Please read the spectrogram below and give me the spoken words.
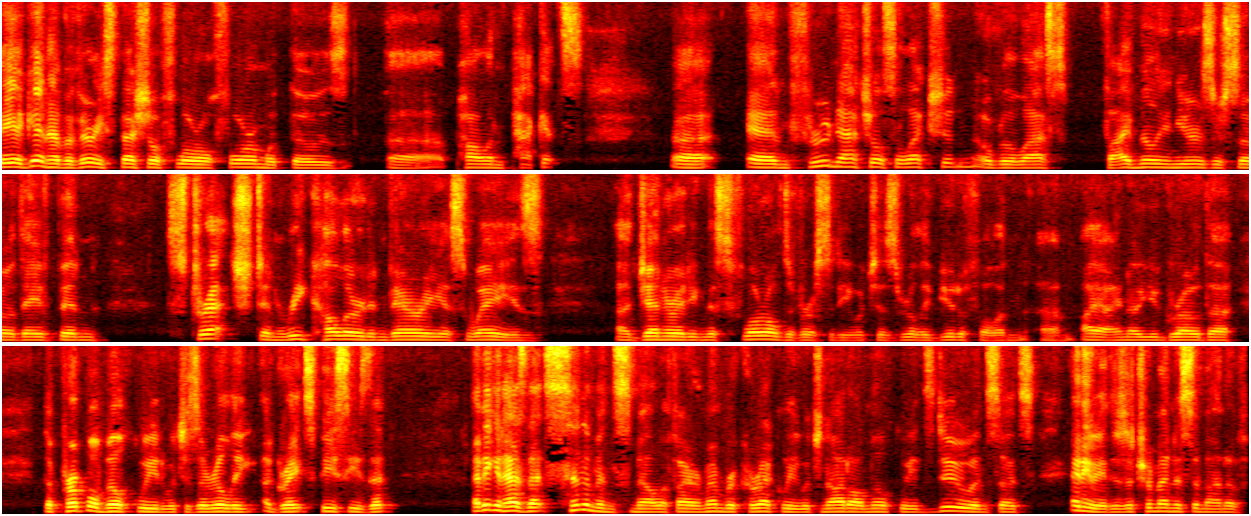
they again have a very special floral form with those uh, pollen packets. Uh, and through natural selection over the last five million years or so, they've been stretched and recolored in various ways, uh, generating this floral diversity, which is really beautiful. And um, I, I know you grow the the purple milkweed, which is a really a great species that I think it has that cinnamon smell, if I remember correctly, which not all milkweeds do. And so it's anyway, there's a tremendous amount of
